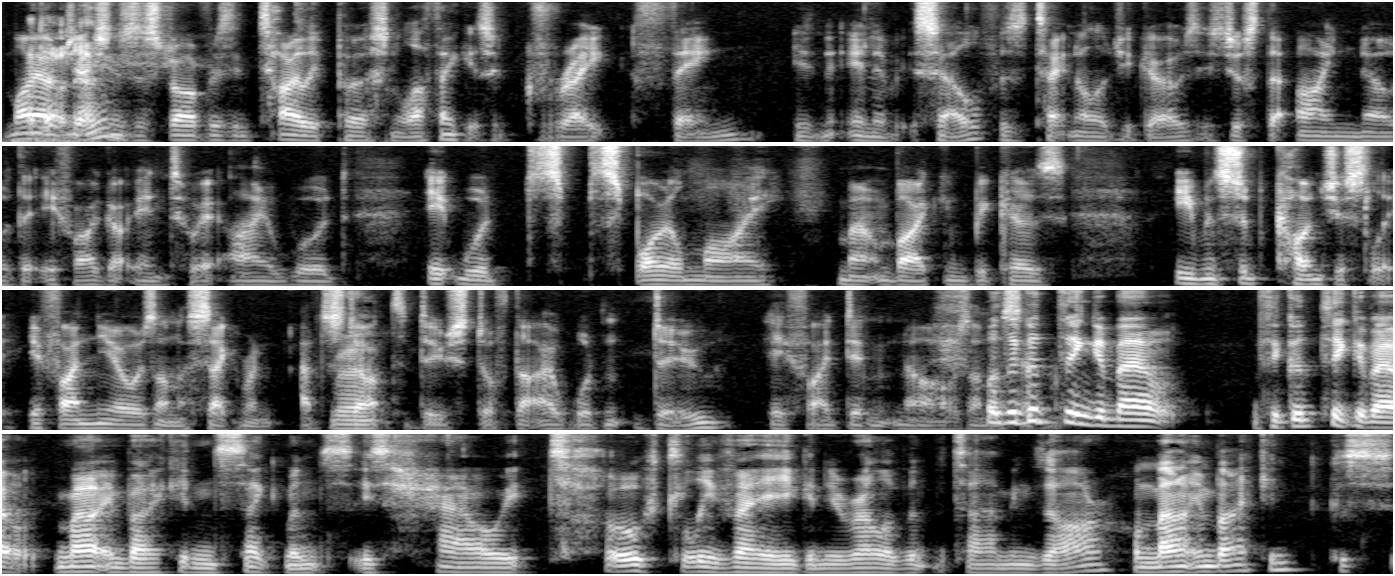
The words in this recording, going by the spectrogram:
My don't to Strava is entirely personal. I think it's a great thing in in of itself as technology goes. It's just that I know that if I got into it, I would it would spoil my mountain biking because even subconsciously, if I knew I was on a segment, I'd start Right. to do stuff that I wouldn't do if I didn't know I was on. well, a the segment. good thing about the good thing about mountain biking segments is how it totally vague and irrelevant the timings are on mountain biking because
